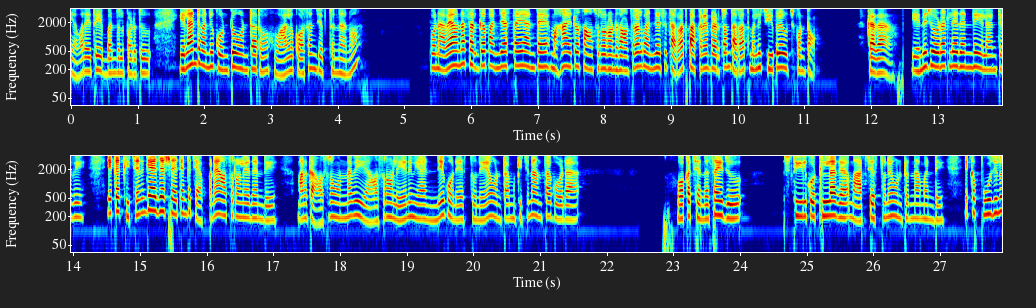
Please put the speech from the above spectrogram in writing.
ఎవరైతే ఇబ్బందులు పడుతూ ఇలాంటివన్నీ కొంటూ ఉంటారో వాళ్ళ కోసం చెప్తున్నాను. పోనీ అవే ఏమన్నా సరిగ్గా పనిచేస్తాయి అంటే మహా అయితే సంవత్సరం రెండు సంవత్సరాలు పనిచేసి తర్వాత పక్కనే పెడతాం తర్వాత మళ్ళీ చీపురే ఉంచుకుంటాం కదా. ఎన్ని చూడట్లేదండి ఇలాంటివి. ఇక కిచెన్ గ్యాజెట్స్ అయితే ఇంకా చెప్పనే అవసరం లేదండి. మనకు అవసరం ఉన్నవి అవసరం లేనివి అన్నీ కొనేస్తూనే ఉంటాం కిచెన్ అంతా కూడా. ఒక చిన్న సైజు స్టీల్ కొట్లులాగా మార్చేస్తూనే ఉంటున్నామండి. ఇక పూజలు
